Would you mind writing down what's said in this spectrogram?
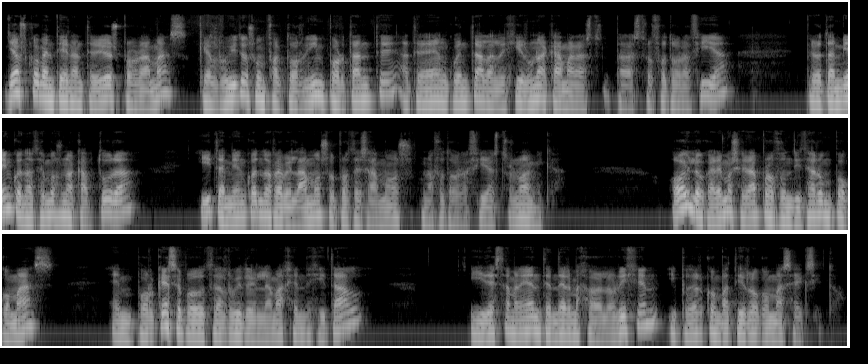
Ya os comenté en anteriores programas que el ruido es un factor importante a tener en cuenta al elegir una cámara para astrofotografía, pero también cuando hacemos una captura y también cuando revelamos o procesamos una fotografía astronómica. Hoy lo que haremos será profundizar un poco más en por qué se produce el ruido en la imagen digital y de esta manera entender mejor el origen y poder combatirlo con más éxito.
